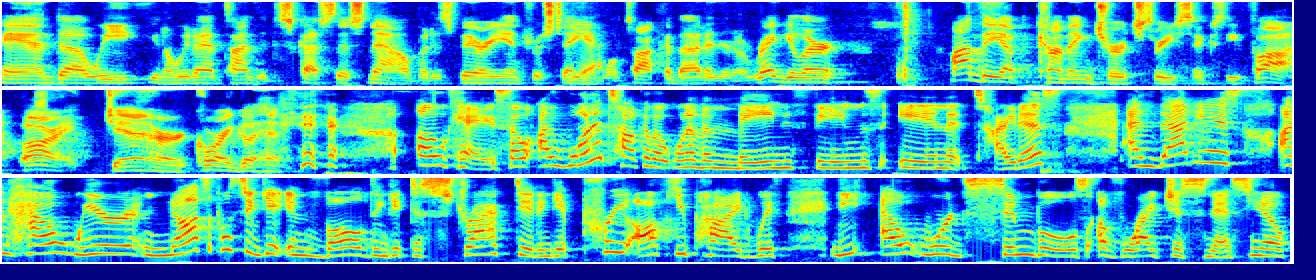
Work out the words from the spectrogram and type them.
And uh, we, you know, we don't have time to discuss this now, but it's very interesting, yeah. and we'll talk about it in a regular on the upcoming Church 365. All right, Jen or Corey, go ahead. okay, so I want to talk about one of the main themes in Titus, and that is on how we're not supposed to get involved and get distracted and get preoccupied with the outward symbols of righteousness. You know,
